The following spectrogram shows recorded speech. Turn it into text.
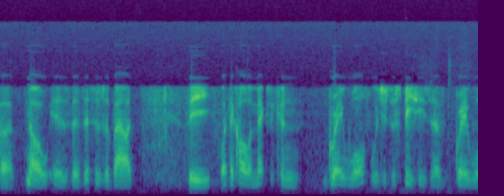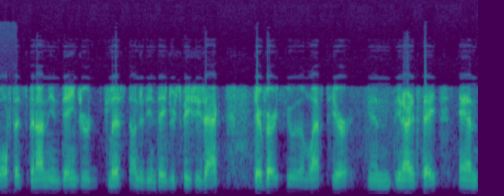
uh, know is that this is about the what they call a Mexican gray wolf, which is a species of gray wolf that's been on the endangered list under the Endangered Species Act. There are very few of them left here in the United States, and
